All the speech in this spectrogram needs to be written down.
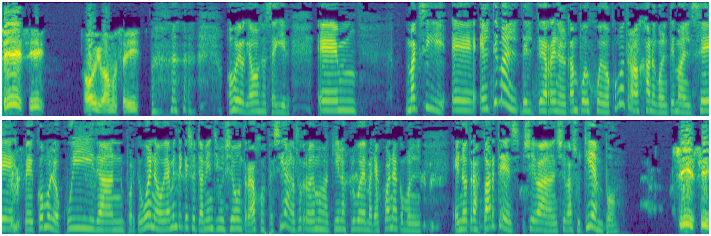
Sí, sí, obvio, vamos a seguir. obvio que vamos a seguir. Eh, Maxi, eh, el tema del terreno, el campo de juego, ¿cómo trabajaron con el tema del césped? ¿Cómo lo cuidan? Porque bueno, obviamente que eso también lleva un trabajo especial. Nosotros vemos aquí en los clubes de María Juana, como en, en otras partes, lleva, lleva su tiempo. Sí, sí.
